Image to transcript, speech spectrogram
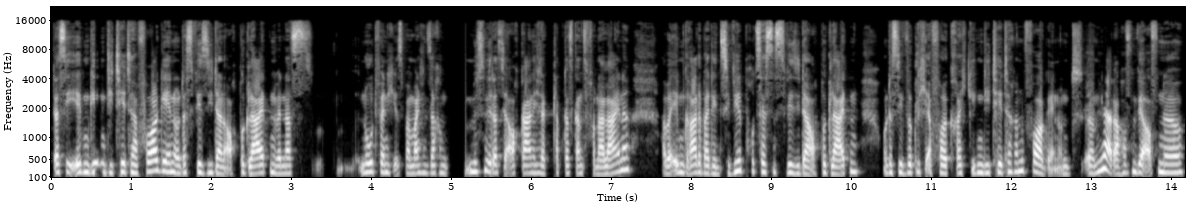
dass sie eben gegen die Täter vorgehen und dass wir sie dann auch begleiten, wenn das notwendig ist. Bei manchen Sachen müssen wir das ja auch gar nicht, da klappt das ganz von alleine. Aber eben gerade bei den Zivilprozessen, dass wir sie da auch begleiten und dass sie wirklich erfolgreich gegen die Täterinnen vorgehen. Und ähm, ja, da hoffen wir auf eine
